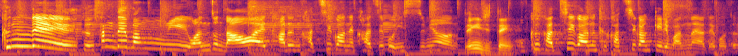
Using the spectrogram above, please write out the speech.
근데 그 상대방이 완전 나와의 다른 가치관을 가지고 있으면 땡이지 땡. 그 가치관은 그 가치관끼리 만나야 되거든.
